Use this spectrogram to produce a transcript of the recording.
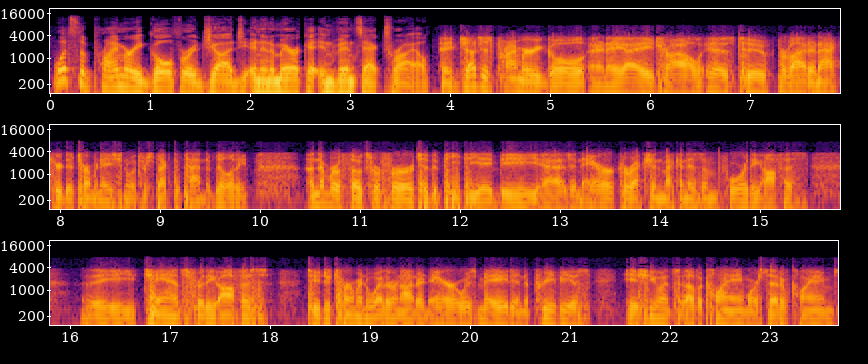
What's the primary goal for a judge in an America Invents Act trial? A judge's primary goal in an AIA trial is to provide an accurate determination with respect to patentability. A number of folks refer to the PTAB as an error correction mechanism for the office the chance for the office to determine whether or not an error was made in a previous issuance of a claim or set of claims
